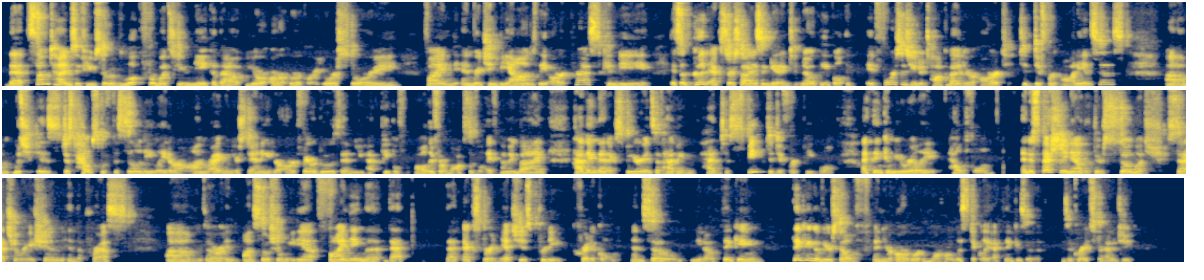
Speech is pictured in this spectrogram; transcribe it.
that sometimes if you sort of look for what's unique about your artwork or your story find and reaching beyond the art press can be it's a good exercise in getting to know people. It, it forces you to talk about your art to different audiences um, which is just helps with facility later on right? When you're standing at your art fair booth and you have people from all different walks of life coming by having that experience of having had to speak to different people i think can be really helpful and especially now that there's so much saturation in the press um, or in, on social media, finding the, that that extra niche is pretty critical. And so, you know, thinking thinking of yourself and your artwork more holistically, I think is a is a great strategy.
